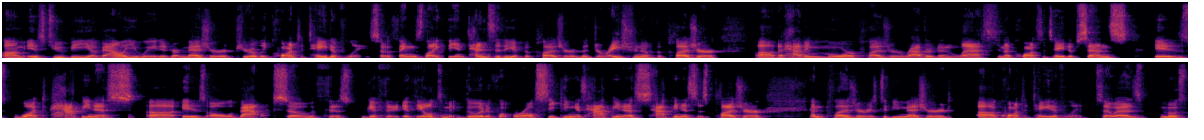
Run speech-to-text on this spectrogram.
um, is to be evaluated or measured purely quantitatively. So things like the intensity of the pleasure, the duration of the pleasure, uh, that having more pleasure rather than less in a quantitative sense is what happiness uh, is all about. So if this, if the, if the ultimate good, if what we're all seeking is happiness, happiness is pleasure, and pleasure is to be measured uh, quantitatively. So as most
